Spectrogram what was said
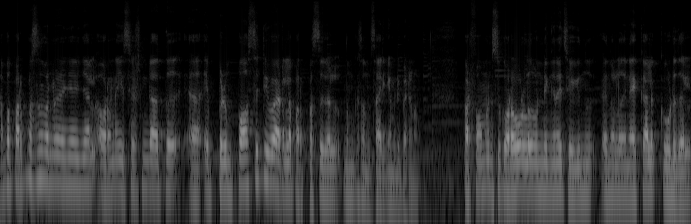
അപ്പോൾ പർപ്പസ് എന്ന് പറഞ്ഞു കഴിഞ്ഞ് കഴിഞ്ഞാൽ ഓർഗനൈസേഷന്റെ അകത്ത് എപ്പോഴും പോസിറ്റീവായിട്ടുള്ള പർപ്പസുകൾ നമുക്ക് സംസാരിക്കാൻ വേണ്ടി പറ്റണം. പെർഫോമൻസ് കുറവുള്ളതുകൊണ്ട് ഇങ്ങനെ ചെയ്യുന്നു എന്നുള്ളതിനേക്കാൾ കൂടുതൽ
